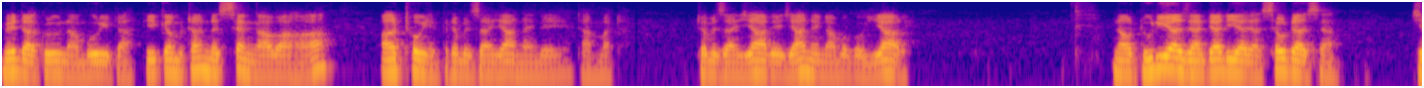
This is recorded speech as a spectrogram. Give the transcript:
မေတ္တာကရုဏာမုရိတာဒီကမ္မထာ25ပါးဟာအားထုတ်ရင်ပထမဇန်ရနိုင်တယ်ဒါမှတ်တာပထမဇန်ရတယ်ရနိုင်တာပုဂ္ဂိုလ်ရတယ်နောက်ဒုတိယဇန်တတိယဇန်သုဒ္ဓဇန်ရ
